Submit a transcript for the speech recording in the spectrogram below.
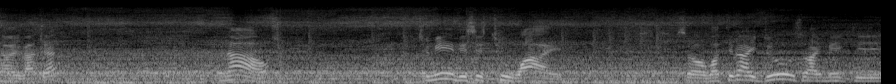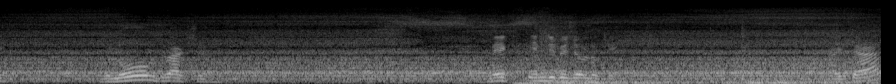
Now you got that? Now, to me this is too wide. So what did I do? So I make the, the low direction make individual looking. Like that.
